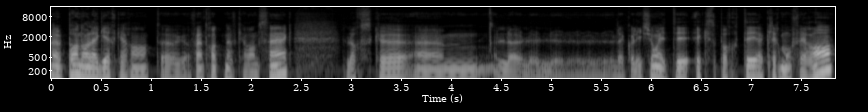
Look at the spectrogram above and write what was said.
euh, pendant la guerre 40, euh, enfin 39-45, lorsque la collection a été exportée à Clermont-Ferrand,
